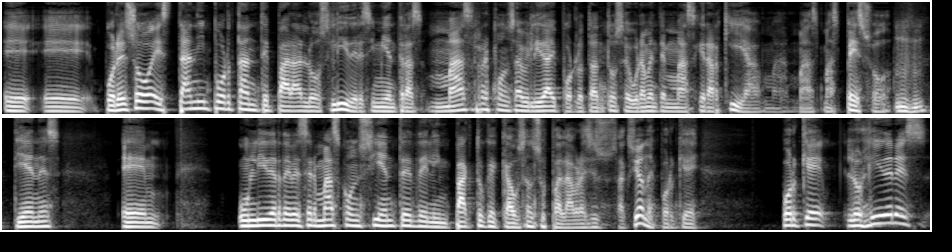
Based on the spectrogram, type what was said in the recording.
eh, eh, por eso es tan importante para los líderes y mientras más responsabilidad y por lo tanto seguramente más jerarquía, más, más, peso tienes, em, un líder debe ser más consciente del impacto que causan sus palabras y sus acciones, porque, porque los líderes,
